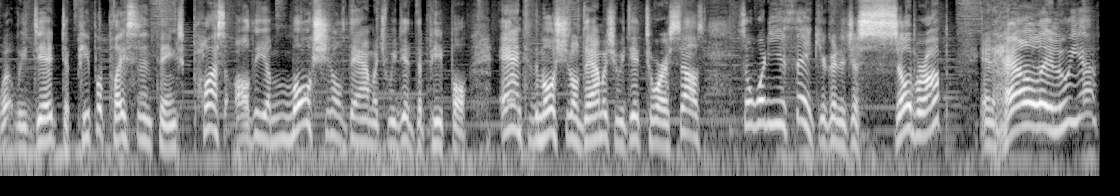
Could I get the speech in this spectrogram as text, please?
what we did to people, places, and things, plus all the emotional damage we did to people and to the emotional damage we did to ourselves. So what do you think? You're going to just sober up and hallelujah?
